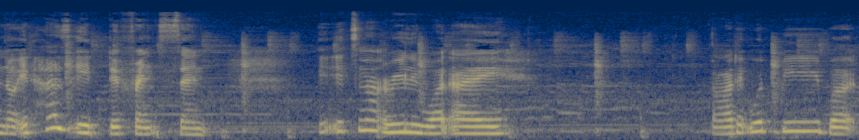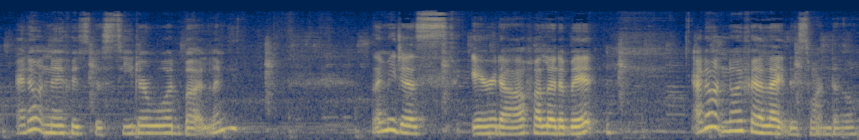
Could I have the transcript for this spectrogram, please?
Know it has a different scent. It's not really what I thought it would be but I don't know if it's the cedar wood but let me let me just air it off a little bit. I don't know if I like this one though.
